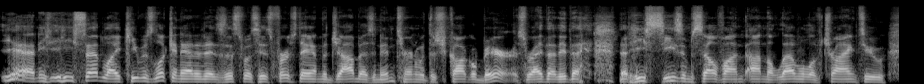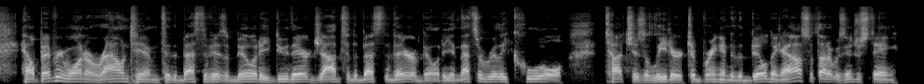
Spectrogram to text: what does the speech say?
Yeah and he, he said like he was looking at it as this was his first day on the job as an intern with the chicago bears right? That, that, that he sees himself on, on the level of trying to help everyone around him to the best of his ability do their job to the best of their ability and that's a really cool touch as a leader to bring into the building. I also thought it was interesting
